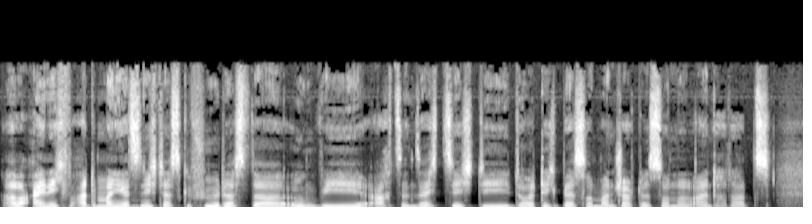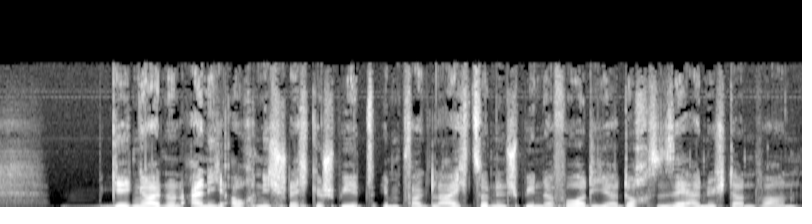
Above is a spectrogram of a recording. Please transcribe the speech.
Aber eigentlich hatte man jetzt nicht das Gefühl, dass da irgendwie 1860 die deutlich bessere Mannschaft ist, sondern Eintracht hat gegengehalten und eigentlich auch nicht schlecht gespielt im Vergleich zu den Spielen davor, die ja doch sehr ernüchternd waren.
